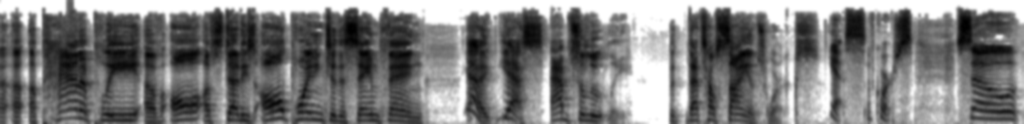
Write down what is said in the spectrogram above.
a, a panoply of all of studies all pointing to the same thing, yeah, yes, absolutely. But that's how science works. Yes, of course. So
